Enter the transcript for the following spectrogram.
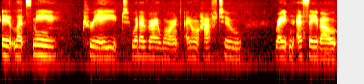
it lets me create whatever I want. I don't have to write an essay about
